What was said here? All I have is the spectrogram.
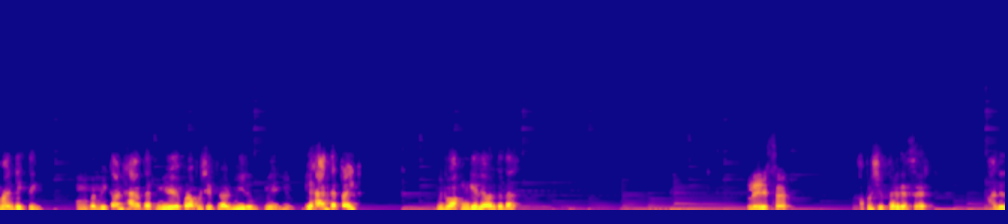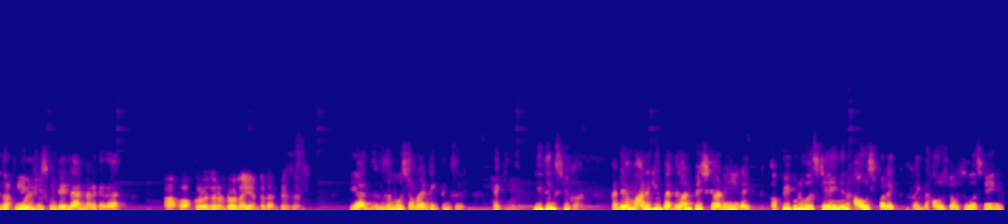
రొమాంటిక్ థింగ్ Mm, బట్ వీ కాంట్ హ్యావ్ దట్ మీరు ఎప్పుడప్పుడు చెప్పినాడు మీరు యూ హ్యాడ్ దట్ రైట్ మీరు వాకింగ్ వెళ్ళేవారు కదా లేదు సార్ అప్పుడు చెప్పారు కదా సార్ అదేదో పూలు చూసుకుంటే వెళ్ళా అన్నారు కదా. ఒక్క రోజు రెండు రోజులు అయ్యి ఉంటుంది అంతే సార్. Yeah this the most romantic thing sir Like, ఈ థింగ్స్ యూ కాన్ అంటే మనకి పెద్దగా అనిపించి కానీ like people who staying in house for like like the house wives who are staying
